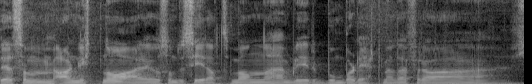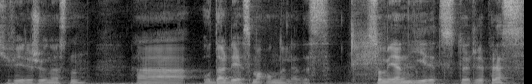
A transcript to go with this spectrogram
det som er nytt nå, er jo som du sier at man eh, blir bombardert med det fra 24-7 nesten. Eh, og det er det som er annerledes. Som igjen gir et større press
